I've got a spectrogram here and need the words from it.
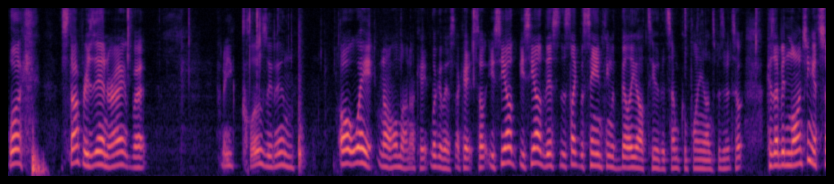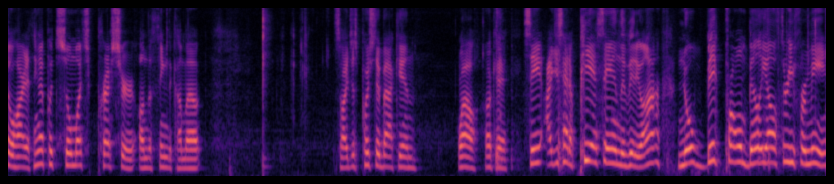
Look, the stopper's in, right? But how do you close it in? Oh wait, no, hold on. Okay, look at this. Okay, so you see how you see how this this is like the same thing with Belial 2 that some complain on specific. So because I've been launching it so hard, I think I put so much pressure on the thing to come out. So I just pushed it back in. Wow. Okay. See, I just had a PSA in the video. Huh? No big problem, Belial 3 for me.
